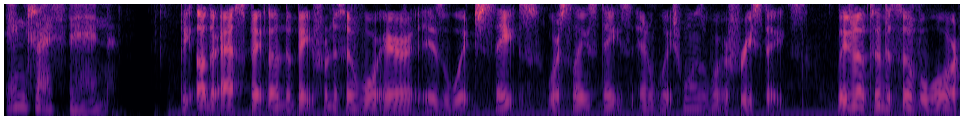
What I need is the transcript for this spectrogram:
Interesting. The other aspect of debate from the Civil War era is which states were slave states and which ones were free states. Leading up to the Civil War,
